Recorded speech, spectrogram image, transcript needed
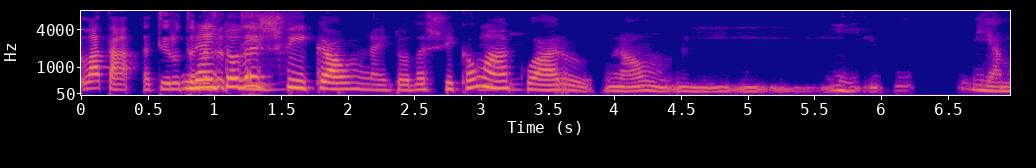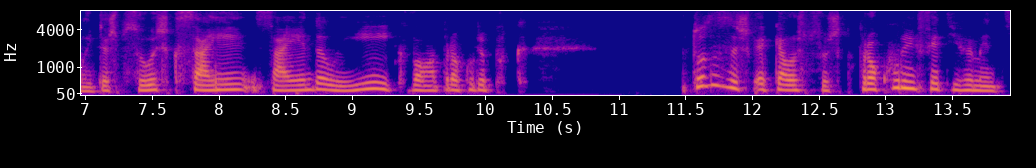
lá está, a ter outra Nem narrativa. todas ficam, nem todas ficam lá, uhum. claro, não, e, e, e, há muitas pessoas que saem, saem dali e que vão à procura porque todas as, aquelas pessoas que procuram efetivamente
